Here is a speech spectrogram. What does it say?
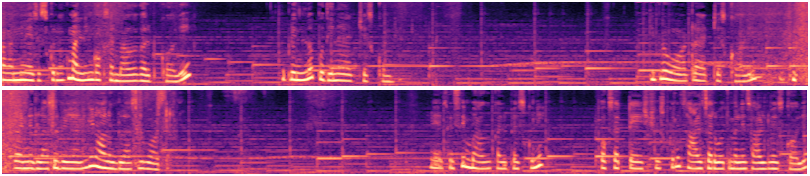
అవన్నీ వేసేసుకున్నాక మళ్ళీ ఇంకొకసారి బాగా కలుపుకోవాలి. ఇప్పుడు ఇందులో పుదీనా యాడ్ చేసుకోండి. ఇప్పుడు వాటర్ యాడ్ చేసుకోవాలి. రెండు గ్లాసులు బియ్యానికి నాలుగు గ్లాసులు వాటర్. వేసేసి బాగా కలిపేసుకుని ఒకసారి టేస్ట్ చూసుకుని సాల్ట్ సరిపోతుంది మళ్ళీ సాల్ట్ వేసుకోవాలి.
